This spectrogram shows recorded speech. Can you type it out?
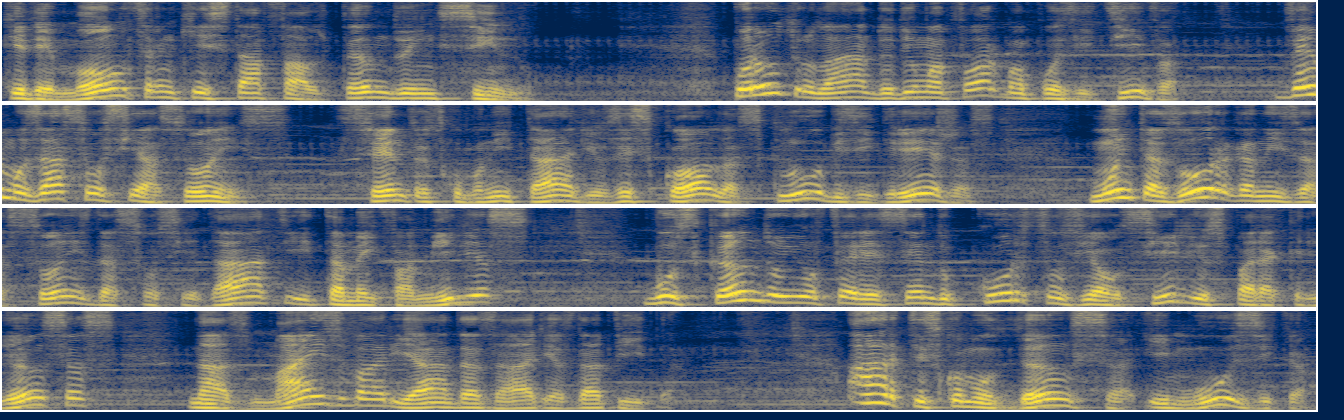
que demonstram que está faltando ensino. Por outro lado, de uma forma positiva, vemos associações, centros comunitários, escolas, clubes, igrejas, muitas organizações da sociedade e também famílias, buscando e oferecendo cursos e auxílios para crianças nas mais variadas áreas da vida. Artes como dança e música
